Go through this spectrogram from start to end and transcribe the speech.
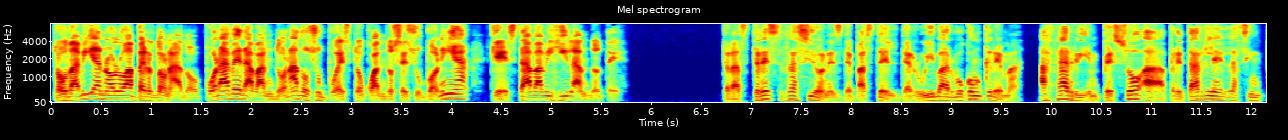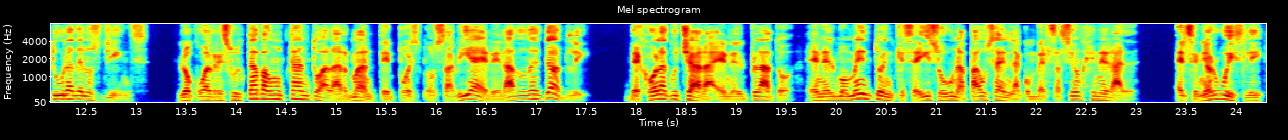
Todavía no lo ha perdonado por haber abandonado su puesto cuando se suponía que estaba vigilándote. Tras tres raciones de pastel de ruibarbo con crema, a Harry empezó a apretarle la cintura de los jeans, lo cual resultaba un tanto alarmante, pues los había heredado de Dudley. Dejó la cuchara en el plato en el momento en que se hizo una pausa en la conversación general. El señor Weasley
